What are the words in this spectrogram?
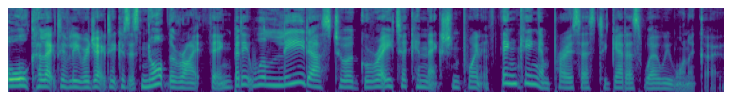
all collectively reject it because it's not the right thing, but it will lead us to a greater connection point of thinking and process to get us where we want to go.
